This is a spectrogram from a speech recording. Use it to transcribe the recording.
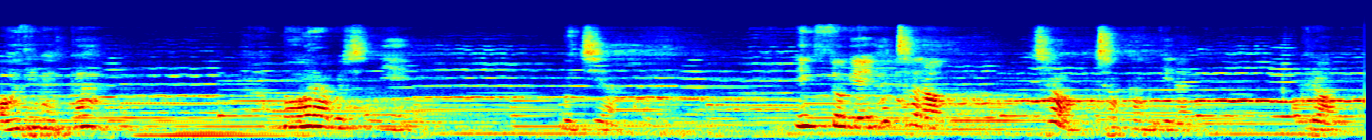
어디 갈까? 뭘 하고 싶니? 묻지 않고 입속에 혀처럼 척척 감기는 그런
